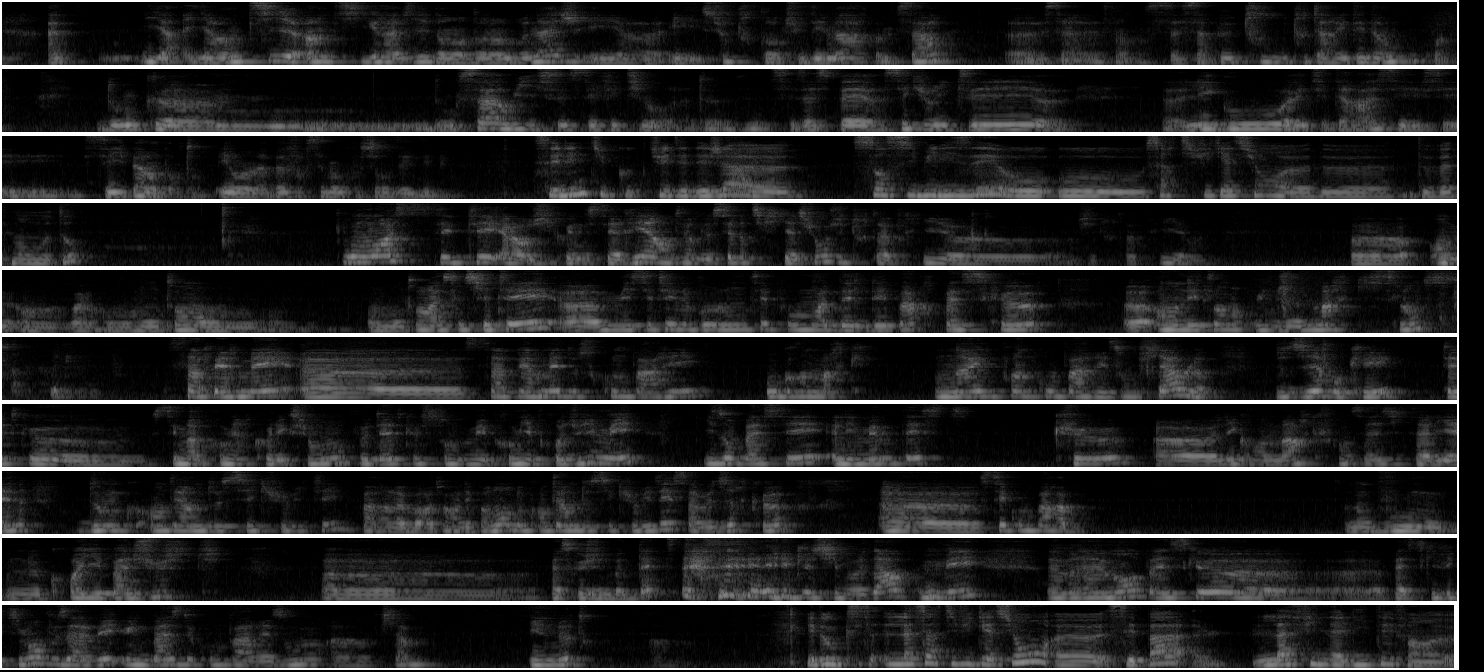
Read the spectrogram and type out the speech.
il y a, y a, un, petit, un petit gravier dans, dans l'engrenage et, et, surtout quand tu démarres comme ça, ça, ça, ça, peut tout, tout arrêter d'un coup. Quoi. Donc, donc ça, oui, c'est effectivement ces aspects sécurité, euh, l'ego, euh, etc. C'est hyper important. Et on n'en a pas forcément conscience dès le début. Céline, tu, tu étais déjà euh, sensibilisée aux, certifications de, de, vêtements moto? Pour moi, c'était. Alors, j'y connaissais rien en termes de certification. J'ai tout appris. J'ai tout appris. en, voilà, en, montant, la société, mais c'était une volonté pour moi dès le départ parce que euh, en étant une jeune marque qui se lance, euh, ça permet de se comparer aux grandes marques. On a une point de comparaison fiable de dire, OK, peut-être que c'est ma première collection, peut-être que ce sont mes premiers produits, mais ils ont passé les mêmes tests que euh, les grandes marques françaises, italiennes. Donc, en termes de sécurité, par un laboratoire indépendant, donc en termes de sécurité, ça veut dire que c'est comparable. Donc vous ne croyez pas juste euh, parce que j'ai une bonne tête et que je suis motarde, mais vraiment parce que euh, parce qu'effectivement vous avez une base de comparaison euh, fiable et neutre. Et donc la certification, c'est pas la finalité, enfin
